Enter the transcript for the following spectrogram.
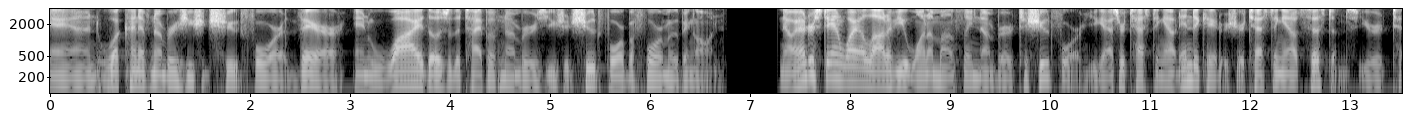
and what kind of numbers you should shoot for there, and why those are the type of numbers you should shoot for before moving on. Now, I understand why a lot of you want a monthly number to shoot for. You guys are testing out indicators, you're testing out systems, you're t-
